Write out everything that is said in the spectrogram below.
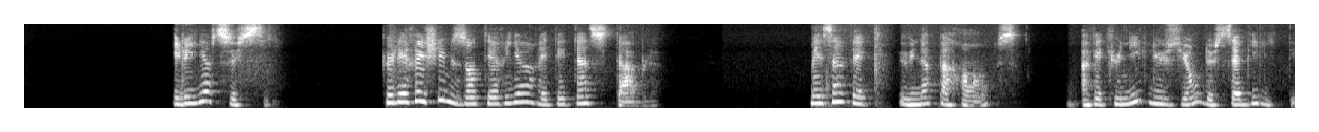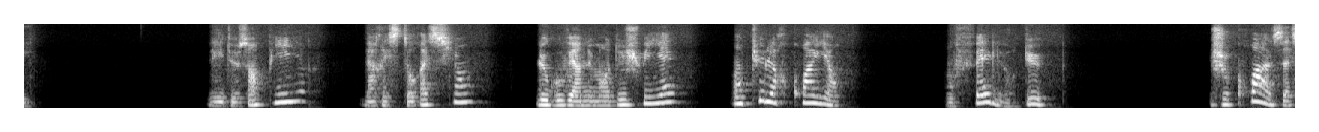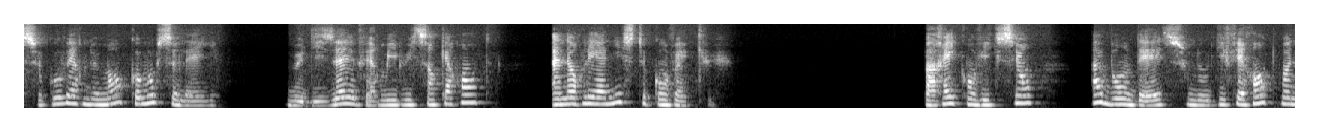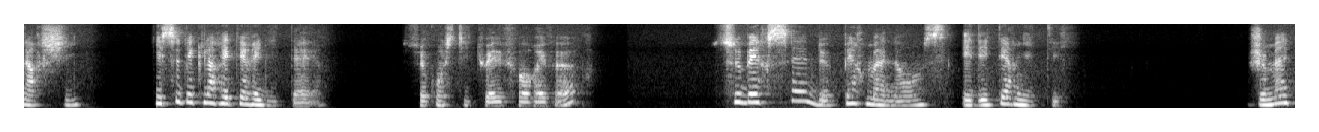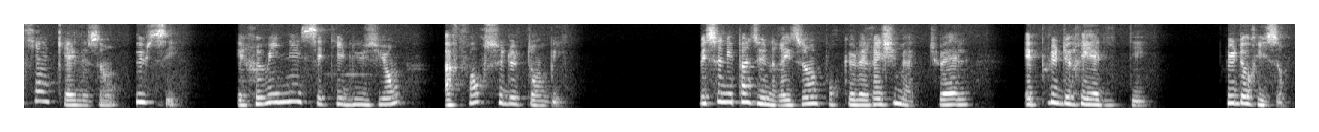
Il y a ceci, que les régimes antérieurs étaient instables, mais avec une apparence, avec une illusion de stabilité les deux empires, la Restauration, le gouvernement de Juillet, ont eu leurs croyants, ont fait leurs dupes. Je crois à ce gouvernement comme au soleil, me disait vers 1840 un orléaniste convaincu. Pareille conviction abondait sous nos différentes monarchies qui se déclaraient héréditaires, se constituaient forever se berçait de permanence et d'éternité. Je maintiens qu'elles ont usé et ruiné cette illusion à force de tomber. Mais ce n'est pas une raison pour que le régime actuel ait plus de réalité, plus d'horizon.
